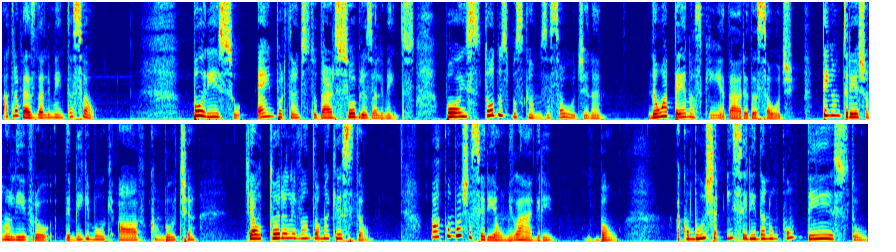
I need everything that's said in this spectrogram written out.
através da alimentação. Por isso, é importante estudar sobre os alimentos, pois todos buscamos a saúde, né? Não apenas quem é da área da saúde. Tem um trecho no livro The Big Book of Kombucha que a autora levanta uma questão. A kombucha seria um milagre? Bom, a kombucha inserida num contexto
